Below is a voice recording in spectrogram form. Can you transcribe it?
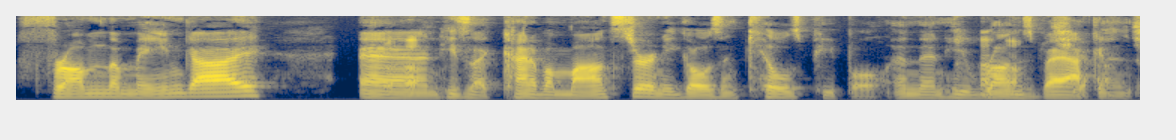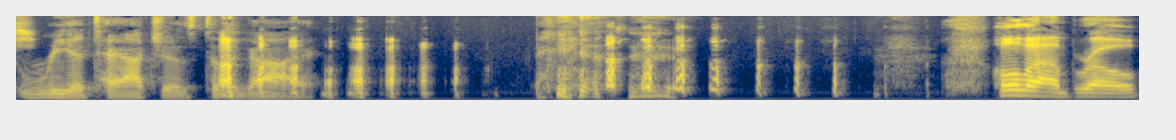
from the main guy Uh-huh. and he's like kind of a monster and he goes and kills people and then he oh, runs back and reattaches to the guy Hold on, bro.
